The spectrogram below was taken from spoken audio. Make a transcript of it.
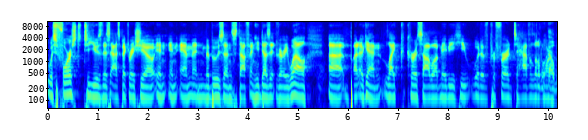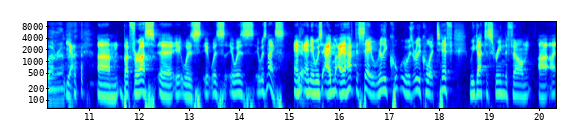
was forced to use this aspect ratio in, in M and Mabuse and stuff, and he does it very well. Uh, but again, like Kurosawa, maybe he would have preferred to have a little, Little more elbow room. Yeah, um, but for us, uh, it was it was it was it was nice, and Yeah. and it was I, I have to say really cool. It was really cool at TIFF. We got to screen the film uh,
